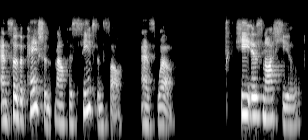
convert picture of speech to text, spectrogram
and so the patient now perceives himself as well. He is not healed.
